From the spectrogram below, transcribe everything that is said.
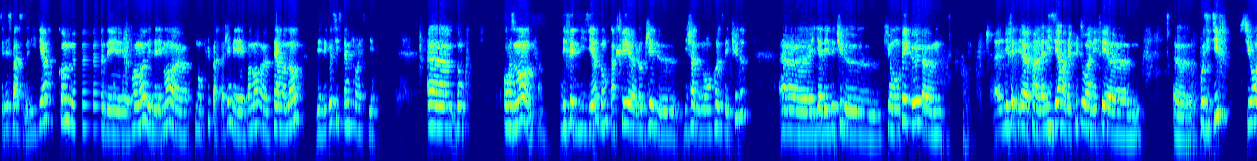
ces espaces de lisière comme euh, vraiment des éléments euh, non plus partagés, mais vraiment euh, permanents des écosystèmes forestiers. donc, heureusement, l'effet de lisière donc, a fait l'objet déjà de nombreuses études. il y a des études qui ont montré que enfin, la lisière avait plutôt un effet positif sur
